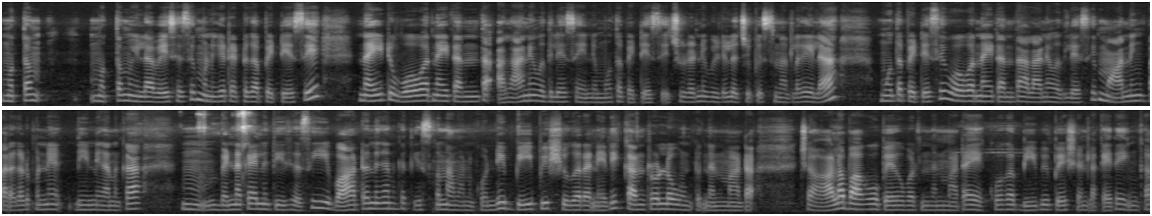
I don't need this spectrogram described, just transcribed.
మొత్తం మొత్తం ఇలా వేసేసి మునిగేటట్టుగా పెట్టేసి నైట్ ఓవర్ నైట్ అంతా అలానే వదిలేసేయండి మూత పెట్టేసి. చూడండి వీడియోలో చూపిస్తున్నట్లుగా ఇలా మూత పెట్టేసి ఓవర్ నైట్ అంతా అలానే వదిలేసి మార్నింగ్ పరగడుపునే దీన్ని కనుక బెండకాయలని తీసేసి ఈ వాటర్ని కనుక తీసుకున్నాం అనుకోండి బీపీ షుగర్ అనేది కంట్రోల్లో ఉంటుందన్నమాట. చాలా బాగా ఉపయోగపడుతుందన్నమాట. ఎక్కువగా బీపీ పేషెంట్లకైతే ఇంకా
